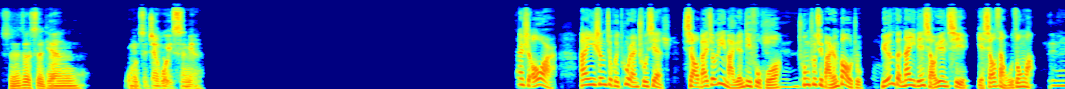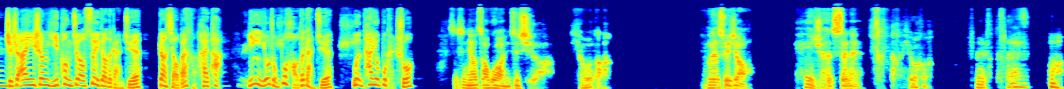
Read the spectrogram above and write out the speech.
只是这十天我们只见过一次面。但是偶尔安医生就会突然出现，小白就立马原地复活，冲出去把人抱住，原本那一点小怨气也消散无踪了。只是安医生一碰就要碎掉的感觉，让小白很害怕，隐隐有种不好的感觉，问他又不肯说。只是你要照顾好你自己了。有了，你们在睡觉，黑眼圈很深 哎。有，嗯，啊，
